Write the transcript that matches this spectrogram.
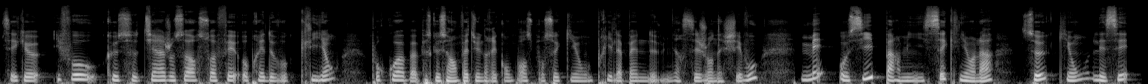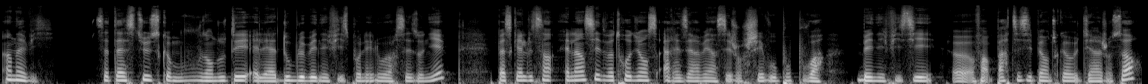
c'est qu'il faut que ce tirage au sort soit fait auprès de vos clients. Pourquoi? Bah, Parce que c'est en fait une récompense pour ceux qui ont pris la peine de venir séjourner chez vous, mais aussi parmi ces clients-là, ceux qui ont laissé un avis. Cette astuce, comme vous vous en doutez, elle est à double bénéfice pour les loueurs saisonniers, parce qu'elle elle incite votre audience à réserver un séjour chez vous pour pouvoir bénéficier, euh, enfin participer en tout cas au tirage au sort,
